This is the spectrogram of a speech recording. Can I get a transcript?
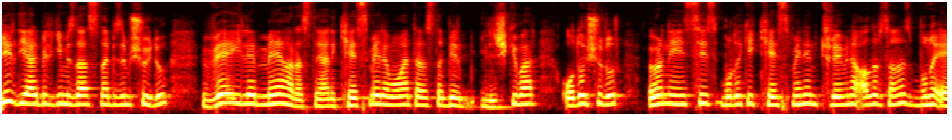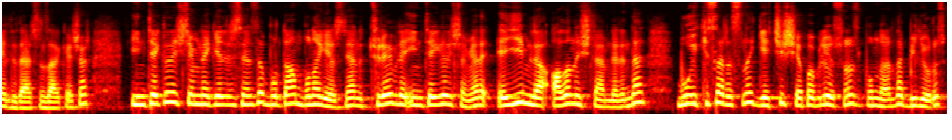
Bir diğer bilgimiz de aslında bizim şuydu. V ile M arasında yani kesme ile moment arasında bir ilişki var. O da şudur. Örneğin siz buradaki kesmenin türevini alırsanız bunu elde edersiniz arkadaşlar. İntegral işlemine gelirseniz de buradan buna gelirsiniz. Yani türevle integral işlem yani eğimle alan işlemlerinden bu ikisi arasında geçiş yapabiliyorsunuz. Bunları da biliyoruz.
